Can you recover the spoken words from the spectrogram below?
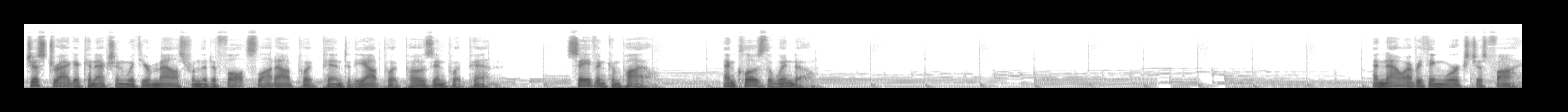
Just drag a connection with your mouse from the default slot output pin to the output pose input pin. Save and compile. And close the window. And now everything works just fine.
